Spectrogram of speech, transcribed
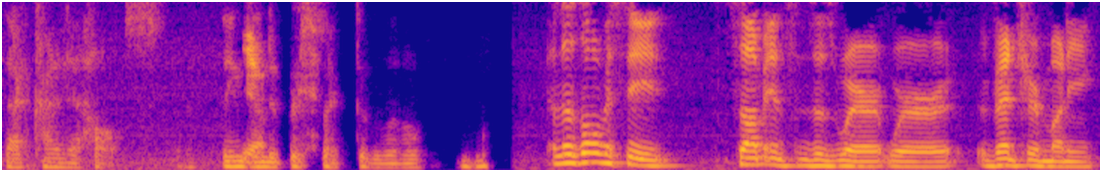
that kind of helps things yeah. into perspective a little. And there's obviously some instances where where venture money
